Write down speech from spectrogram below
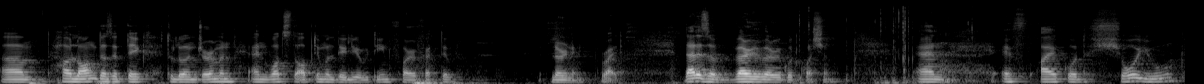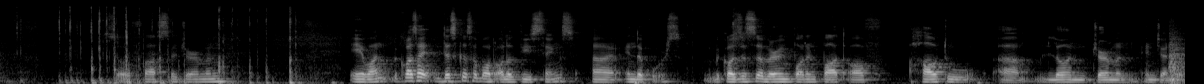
Um, how long does it take to learn German, and what's the optimal daily routine for effective learning? Right. That is a very, very good question. And if I could show you, so faster German A1, because I discuss about all of these things uh, in the course, because this is a very important part of how to um, learn German in general.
